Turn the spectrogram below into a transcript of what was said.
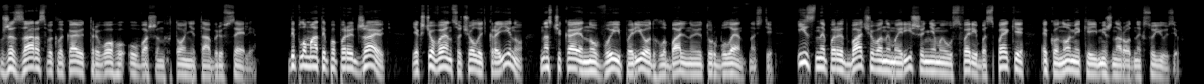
вже зараз викликають тривогу у Вашингтоні та Брюсселі. Дипломати попереджають, якщо Венс очолить країну, нас чекає новий період глобальної турбулентності із непередбачуваними рішеннями у сфері безпеки, економіки і міжнародних союзів.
